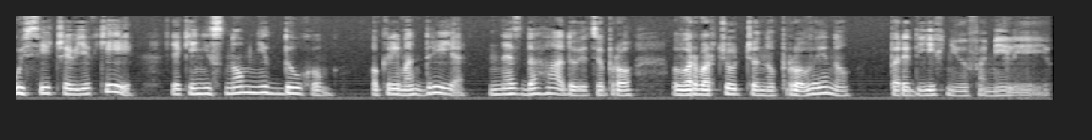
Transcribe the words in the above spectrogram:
усі чев'яки, які ні сном, ні духом, окрім Андрія, не здогадуються про варварчучену провину перед їхньою фамілією.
